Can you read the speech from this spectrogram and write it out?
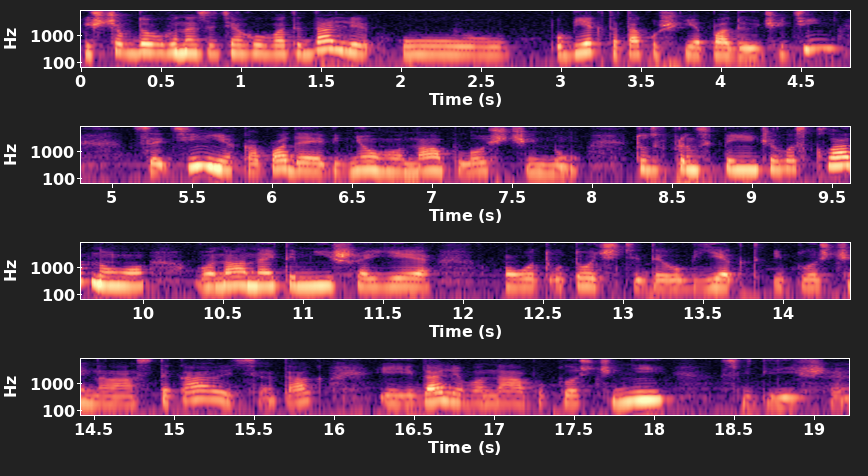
І щоб довго не затягувати далі, у об'єкта також є падаюча тінь. Це тінь, яка падає від нього на площину. Тут, в принципі, нічого складного, вона найтемніша є от у точці, де об'єкт і площина стикаються, так? і далі вона по площині світліше.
